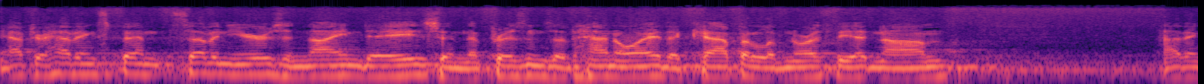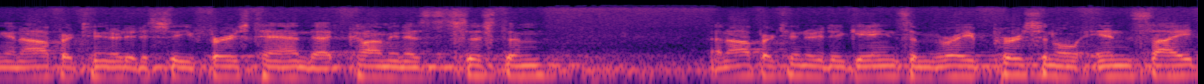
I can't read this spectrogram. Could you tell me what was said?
After having spent seven years and nine days in the prisons of Hanoi, the capital of North Vietnam, having an opportunity to see firsthand that communist system, an opportunity to gain some very personal insight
